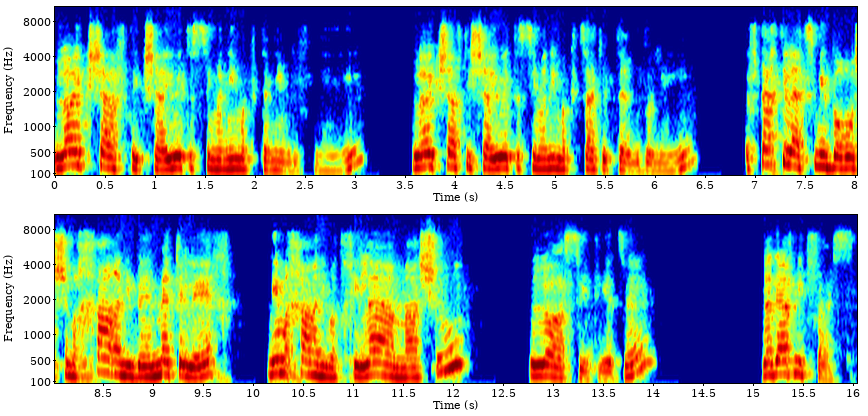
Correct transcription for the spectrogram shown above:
לא הקשבתי כשהיו את הסימנים הקטנים לפני, לא הקשבתי כשהיו את הסימנים הקצת יותר גדולים, הבטחתי לעצמי בראש שמחר אני באמת אלך, ממחר אני מתחילה משהו, לא עשיתי את זה, ואגב, נתפס.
